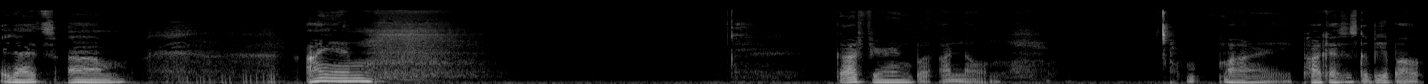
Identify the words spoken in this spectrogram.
Hey guys, um, I am God fearing but unknown. My podcast is gonna be about.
